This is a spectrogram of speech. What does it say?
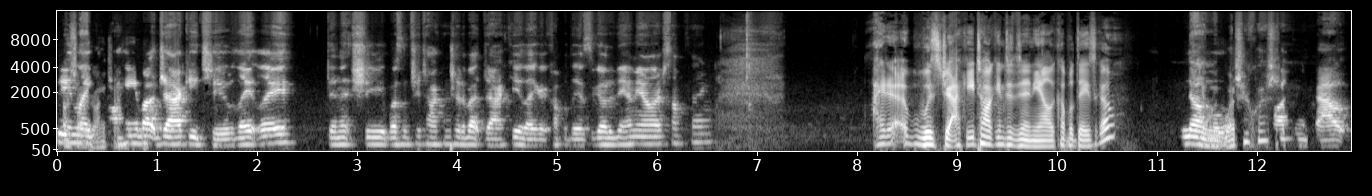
been oh, sorry, like go ahead, Jen. talking about Jackie too lately. Didn't she? Wasn't she talking shit about Jackie like a couple days ago to Danielle or something? I, uh, was Jackie talking to Danielle a couple days ago? No, Yeah, wait, what's your question? talking about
